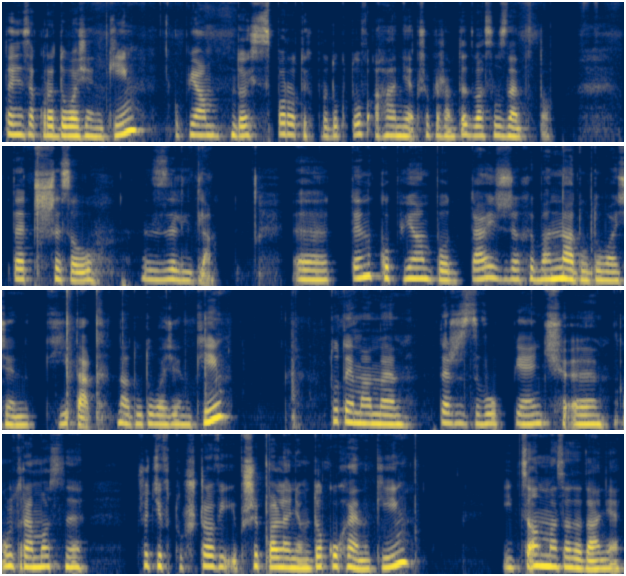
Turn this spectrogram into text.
Ten jest akurat do łazienki. Kupiłam dość sporo tych produktów. Aha, nie, przepraszam, te dwa są z Netto. Te trzy są z Lidla. E, Ten kupiłam bodajże chyba na dół do łazienki. Tak, na dół do łazienki. Tutaj mamy też z W5 e, ultramocny przeciw tłuszczowi i przypaleniom do kuchenki. I co on ma za zadanie?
